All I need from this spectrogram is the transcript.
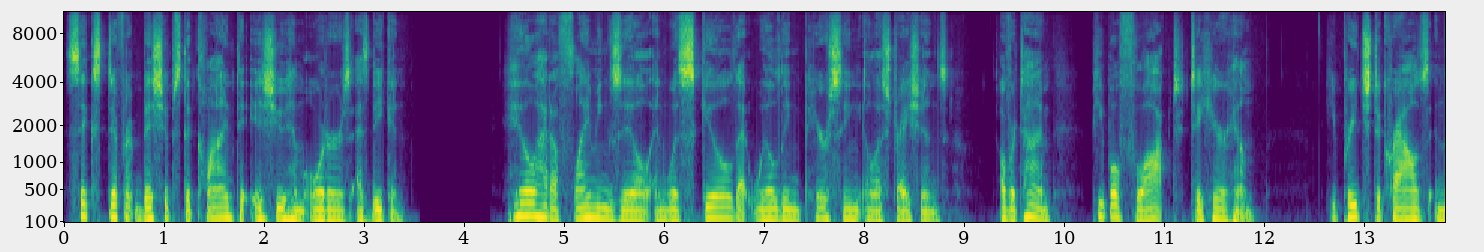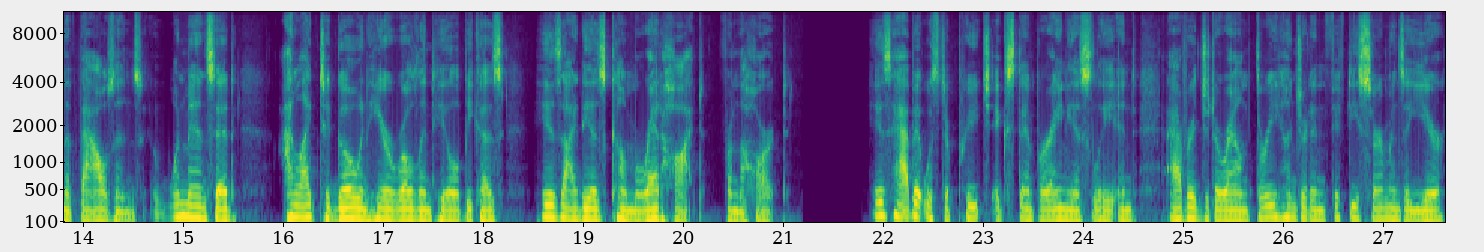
six different bishops declined to issue him orders as deacon. Hill had a flaming zeal and was skilled at wielding piercing illustrations. Over time, people flocked to hear him. He preached to crowds in the thousands. One man said, I like to go and hear Rowland Hill because his ideas come red hot from the heart. His habit was to preach extemporaneously and averaged around 350 sermons a year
